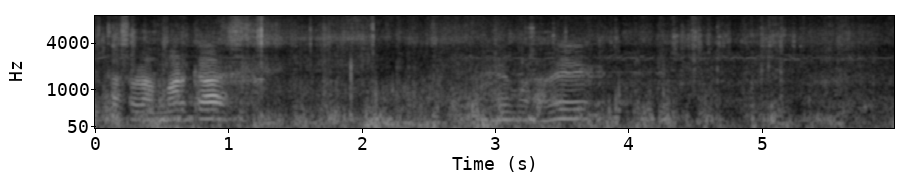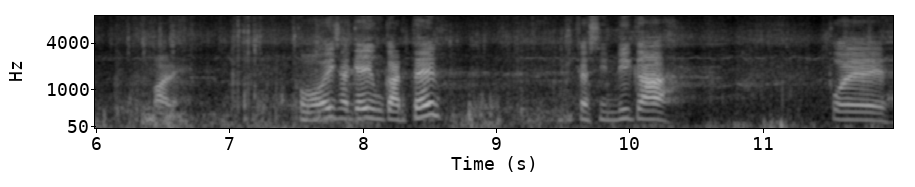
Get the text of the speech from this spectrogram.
estas son las marcas. Vamos a ver. Vale. Como veis aquí hay un cartel que os indica pues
